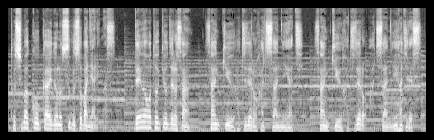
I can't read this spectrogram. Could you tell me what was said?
豊島公会堂のすぐそばにあります。電話は東京03-3980-8328 3980-8328です。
